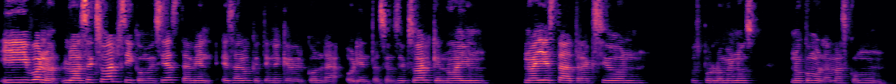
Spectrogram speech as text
Y bueno, lo asexual, sí, como decías, también es algo que tiene que ver con la orientación sexual, que no hay un, no hay esta atracción, pues por lo menos no como la más común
